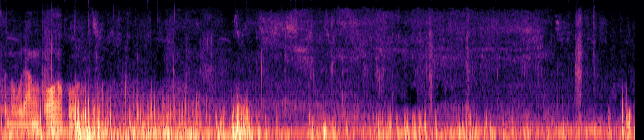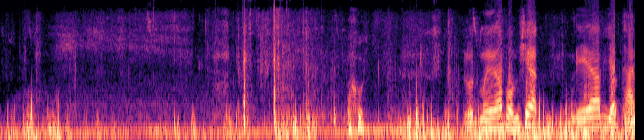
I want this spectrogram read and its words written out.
สนูดังเพราะครับผมโอ้ยหลุดมือครับผมเชือกดีครับเหยียบทัน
